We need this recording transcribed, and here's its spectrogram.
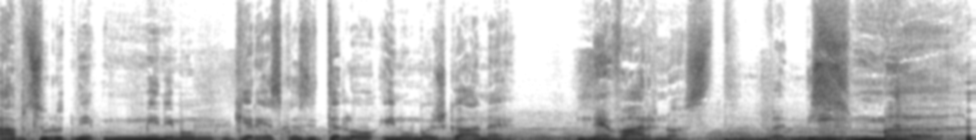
Absolutni minimum gre skozi telo in v možgane. Nevarnost. Pa ni, Smrt.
